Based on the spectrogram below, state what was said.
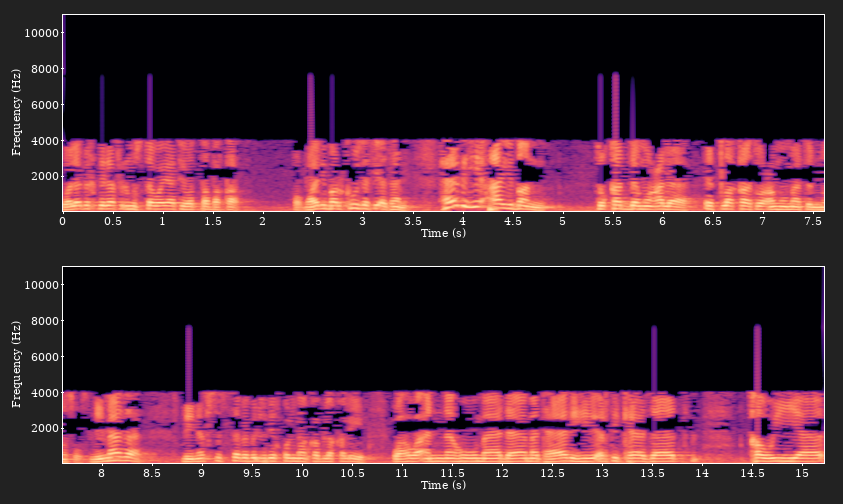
ولا باختلاف المستويات والطبقات وهذه مركوزة في أذهانه هذه أيضا تقدم على إطلاقات وعمومات النصوص. لماذا؟ لنفس السبب الذي قلنا قبل قليل وهو أنه ما دامت هذه ارتكازات قوية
